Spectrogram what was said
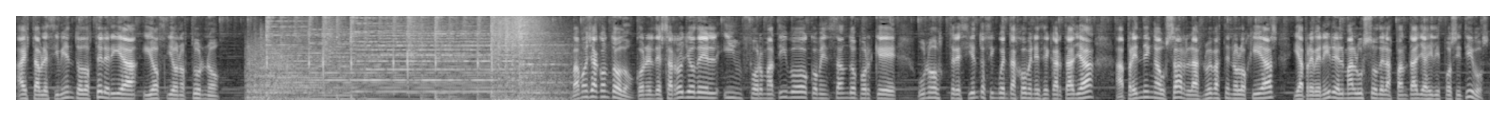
a establecimientos de hostelería y ocio nocturno. Vamos ya con todo, con el desarrollo del informativo, comenzando porque unos 350 jóvenes de Cartaya aprenden a usar las nuevas tecnologías y a prevenir el mal uso de las pantallas y dispositivos.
